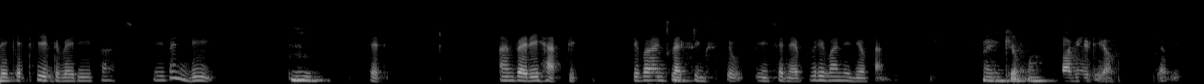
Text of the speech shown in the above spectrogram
they get healed very fast. Even we. Mm. Thank you. blessings to each and everyone in your family. థ్యాంక్ యూ అమ్మా Love you, dear. Love you.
